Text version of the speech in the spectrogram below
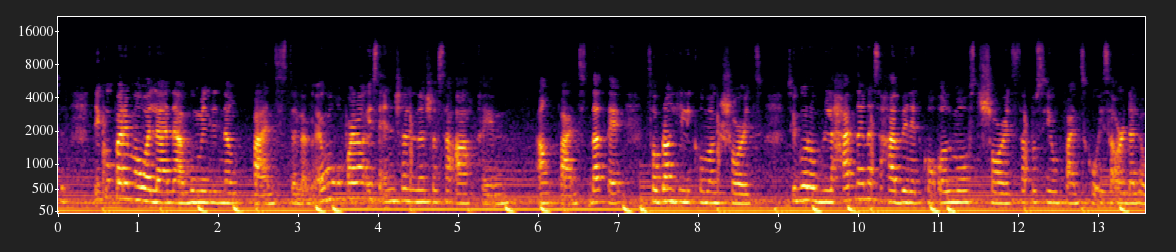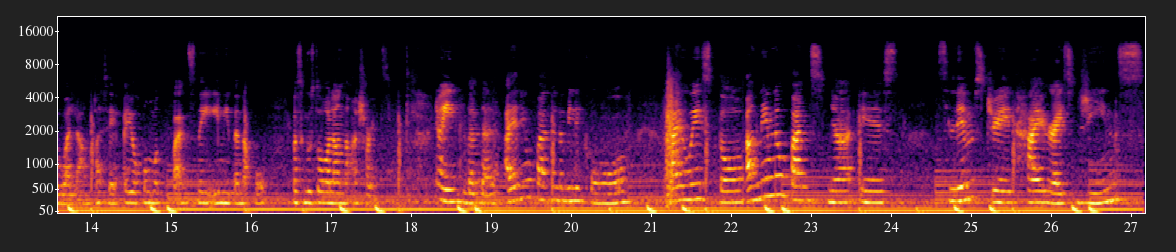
hindi ko pa rin mawala na bumili ng pants talaga. Ewan ko, parang essential na siya sa akin, ang pants. Dati, sobrang hilig ko mag-shorts. Siguro, lahat na nasa cabinet ko, almost shorts. Tapos yung pants ko, isa or dalawa lang. Kasi ayokong mag-pants, naiinitan ako. Mas gusto ko lang naka-shorts. Anyway, daldal. Ayan yung pants na nabili ko. High waist to. Ang name ng pants niya is Slim Straight High Rise Jeans.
